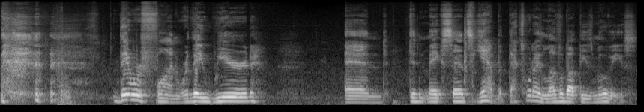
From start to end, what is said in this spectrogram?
they were fun. Were they weird and didn't make sense? Yeah, but that's what I love about these movies.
